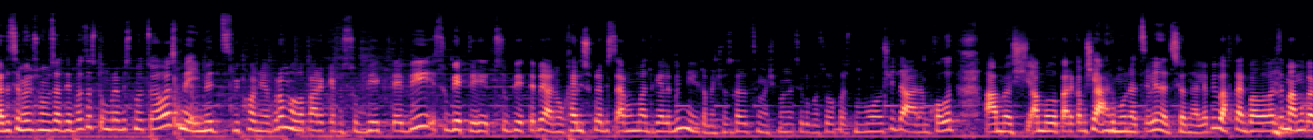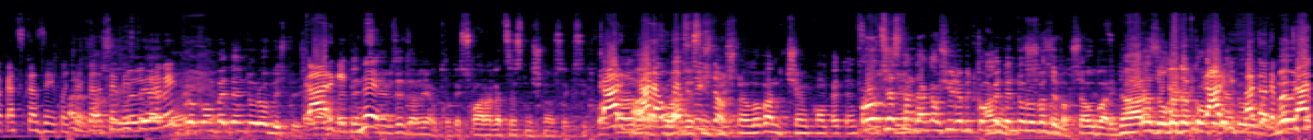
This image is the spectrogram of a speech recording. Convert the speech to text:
გადაცემების მომზადებას და სტუმრების მოწვევას. მე იმედს ვიქონიებ, რომ მოლაპარაკების სუბიექტები, სუბიექტი, სუბიექტები, ანუ ხელისუფლების წარმომადგენლები მიიღებენ ჩვენს გადაცემაში მონაწილეობას უახლოეს მომავალში და არა მხოლოდ ამ ამ მოლაპარაკებაში არ მონაწილე ნაციონალები. ვახტანგ ბალავაძე, მამუკა კაციტაზე იყო ჩვენ გადაცემის სტუმრები. უფრო კომპეტენტურობისთვის. კარგი, მე პოტენციებზე ძალიან ვთქვი, სხვა რაღაცას ნიშნავს ეს სიტყვა. კარგი, არა, უნდა მნიშვნელობა ჩემ კომპეტენციას. პროცესთან დაკავშირებით კომპეტენტურობაზე მაქვს საუბარი და არა ზოგადად კომპეტენტურობა. მე ვიცი,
